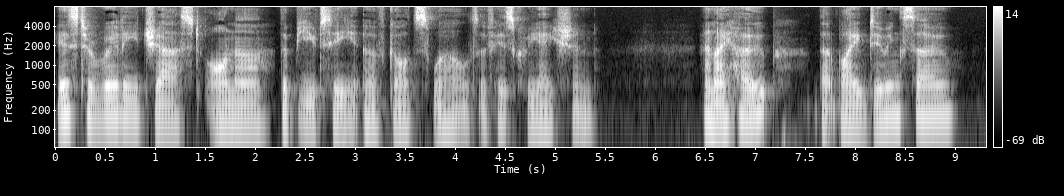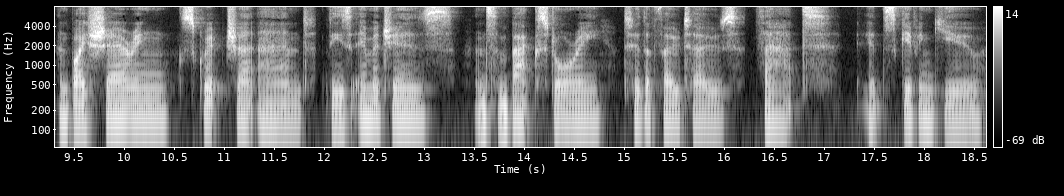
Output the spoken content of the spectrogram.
is to really just honor the beauty of God's world, of His creation. And I hope that by doing so, and by sharing scripture and these images and some backstory to the photos that it's giving you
